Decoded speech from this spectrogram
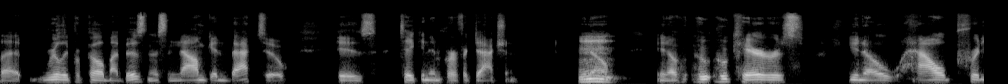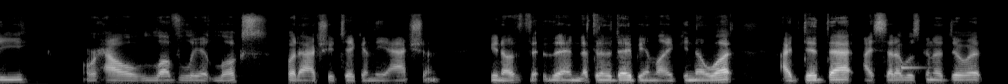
that really propelled my business and now i'm getting back to is taking imperfect action. You mm. know you know who, who cares you know how pretty or how lovely it looks but actually taking the action. You know th- then at the end of the day being like you know what? I did that. I said i was going to do it.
